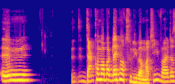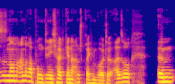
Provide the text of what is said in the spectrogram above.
Ähm, da kommen wir aber gleich noch zu, lieber Matti, weil das ist noch ein anderer Punkt, den ich halt gerne ansprechen wollte. Also, ähm,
